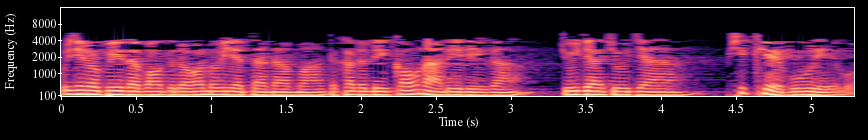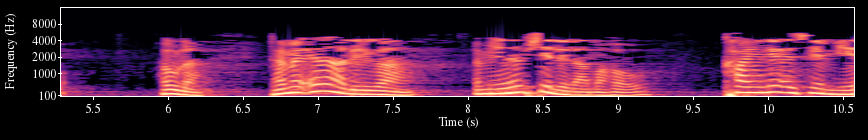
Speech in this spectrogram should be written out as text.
ဦးဇင်းတို့ပေးတဲ့ပေါင်းသူတော်ကောင်းတို့ရဲ့တန်တာမှာတခါတလေကောင်းတာလေးတွေကကြိုးကြားကြိုးကြားဖြစ်ခဲ့ဘူးတယ်ပေါ့ဟုတ်လားဒါပေမဲ့အဲ့ဒါလေးကအမြဲဖြစ်နေတာမဟုတ်ခိုင်တဲ့အဆင့်မြဲ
